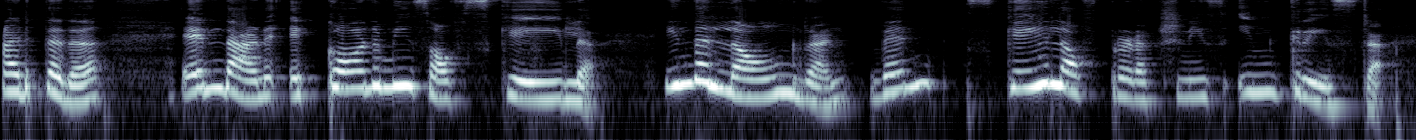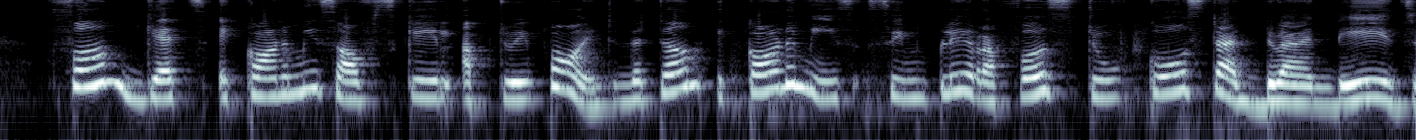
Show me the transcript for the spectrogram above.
അടുത്തത് എന്താണ് economies of scale in the long run when scale of production is increased firm gets economies of scale up to a point. The term economies simply refers to cost advantage.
